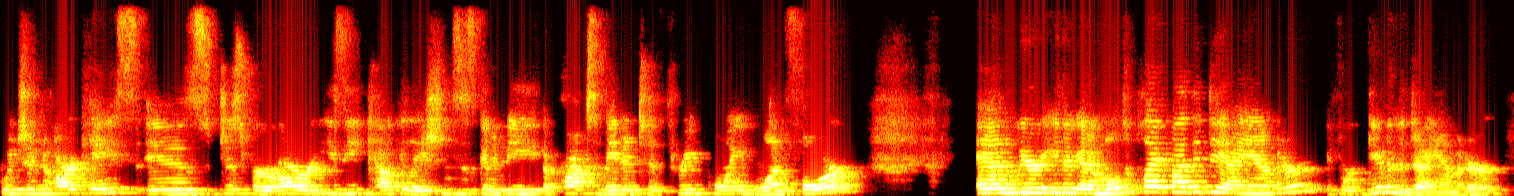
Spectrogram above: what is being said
which in our case is just for our easy calculations is going to be approximated to three point one four. And we are either going to multiply it by the diameter, if we're given the diameter,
